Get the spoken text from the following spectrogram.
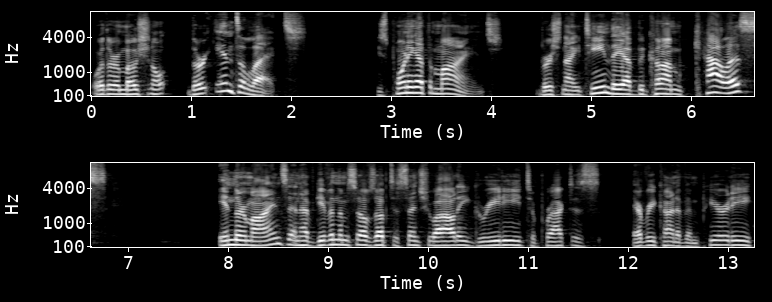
or their emotional, their intellect. He's pointing at the mind. Verse 19, they have become callous in their minds and have given themselves up to sensuality, greedy, to practice every kind of impurity.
